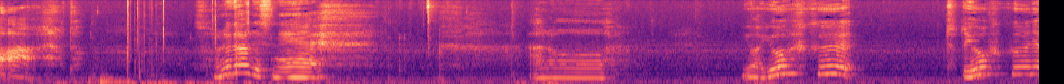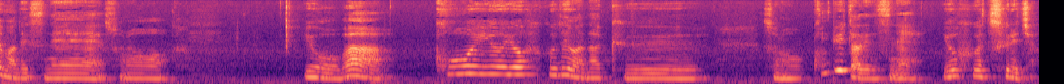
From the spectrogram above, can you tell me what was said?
はあ。それがですね、あのー、要は洋服、ちょっと洋服でもですね、その、要は、こういう洋服ではなく、その、コンピューターでですね、洋服が作れちゃう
